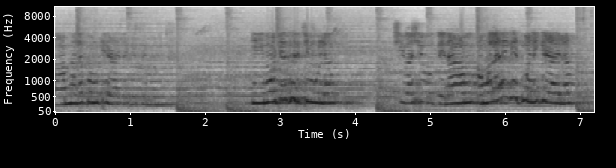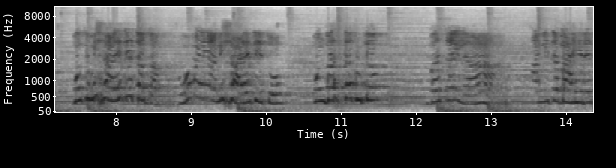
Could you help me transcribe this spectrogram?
आम्हाला कोण खेळायला घेते म्हणून? ही मोठ्या घरची मुलं. शिवाशिव होते ना आम्हाला नाही घेत म्हणे खेळायला. मग तुम्ही शाळेत येता का? हो म्हणे आम्ही शाळेत येतो. मग बसता कुठं? बसायला. आम्ही तर बाहेरच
